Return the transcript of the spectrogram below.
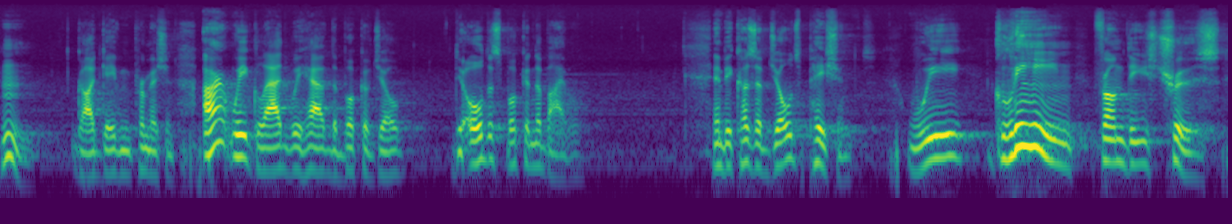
Hmm. God gave him permission. Aren't we glad we have the book of Job, the oldest book in the Bible? And because of Job's patience, we glean from these truths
